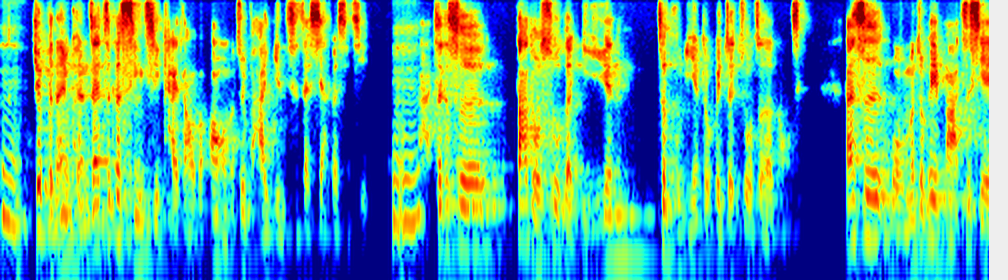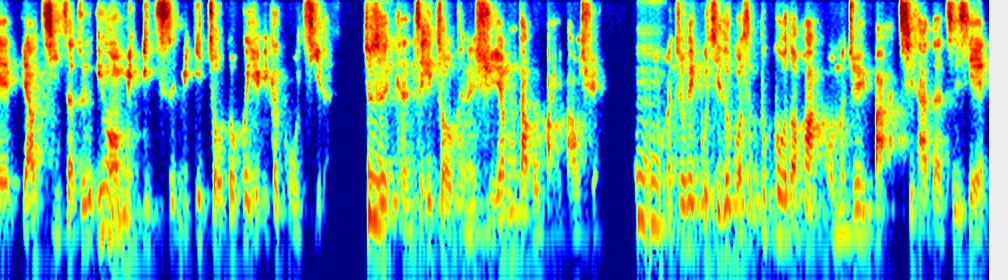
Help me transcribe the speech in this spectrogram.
嗯就本来有可能在这个星期开刀的话，我们就把它延迟在下个星期。嗯嗯啊，这个是大多数的医院、政府医院都会在做这个东西。但是我们都会把这些比较急着，就是因为我们每一次每一周都会有一个估计的，就是可能这一周可能需要用到五百包血，嗯嗯我们就会估计，如果是不够的话，我们就会把其他的这些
